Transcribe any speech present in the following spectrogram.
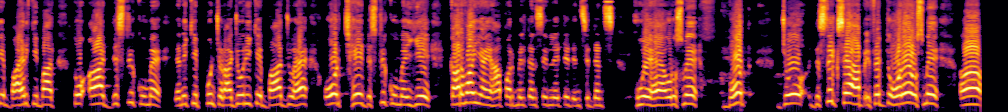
के बाहर की बात तो आठ डिस्ट्रिक्टों में यानी कि पुंछ राजौरी के बाद जो है और छह डिस्ट्रिक्टों में ये कार्रवाइयाँ यहाँ पर मिल्टन से रिलेटेड इंसिडेंट्स हुए हैं। और उसमें बहुत जो डिस्ट्रिक्ट्स है आप इफ़ेक्ट हो रहे हैं उसमें आ,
